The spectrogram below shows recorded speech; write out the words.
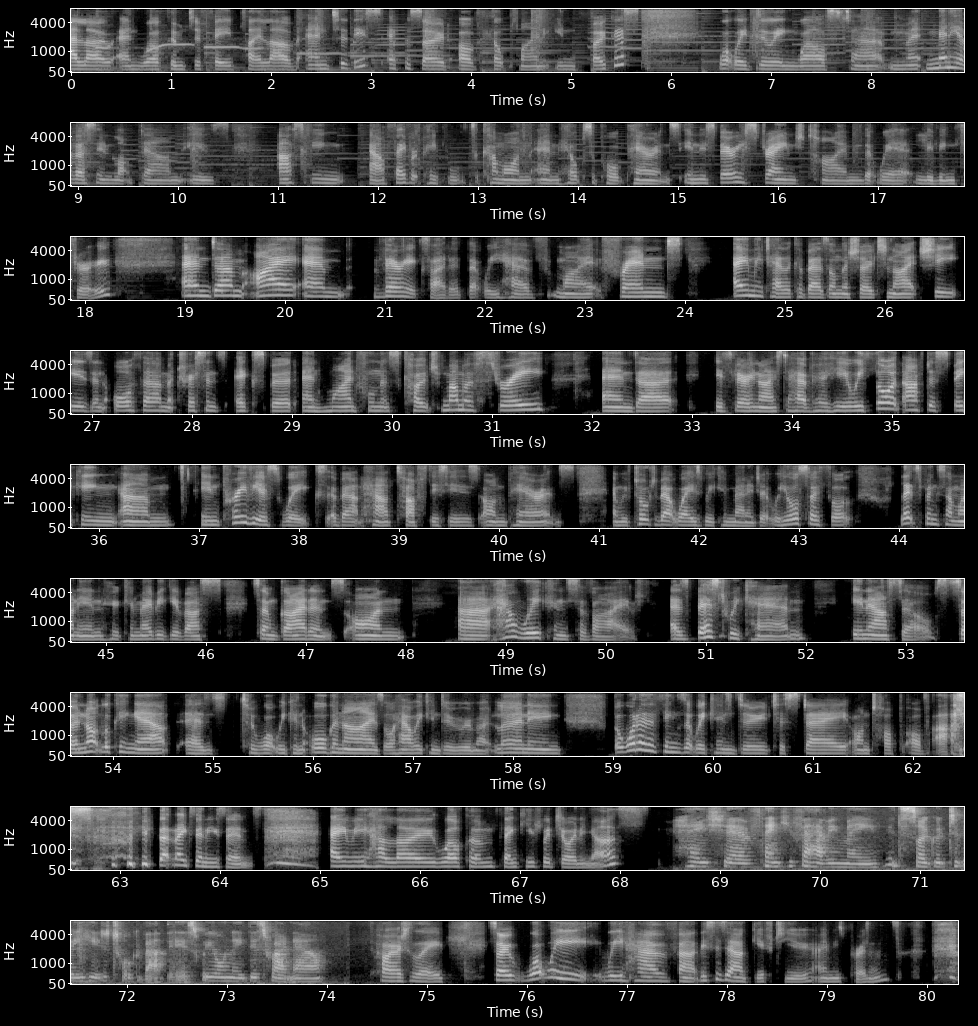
Hello, and welcome to Feed, Play, Love, and to this episode of Helpline in Focus. What we're doing whilst uh, m- many of us in lockdown is asking our favourite people to come on and help support parents in this very strange time that we're living through. And um, I am very excited that we have my friend Amy Taylor Kabbaz on the show tonight. She is an author, matrescence expert, and mindfulness coach, mum of three. And uh, it's very nice to have her here. We thought after speaking um, in previous weeks about how tough this is on parents, and we've talked about ways we can manage it, we also thought, let's bring someone in who can maybe give us some guidance on uh, how we can survive as best we can in ourselves. So, not looking out as to what we can organize or how we can do remote learning, but what are the things that we can do to stay on top of us, if that makes any sense. Amy, hello, welcome. Thank you for joining us. Hey, Chev, thank you for having me. It's so good to be here to talk about this. We all need this right now. Totally. So what we we have uh, this is our gift to you, Amy's presence.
